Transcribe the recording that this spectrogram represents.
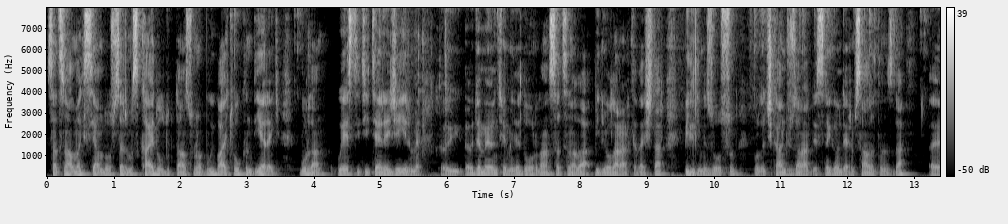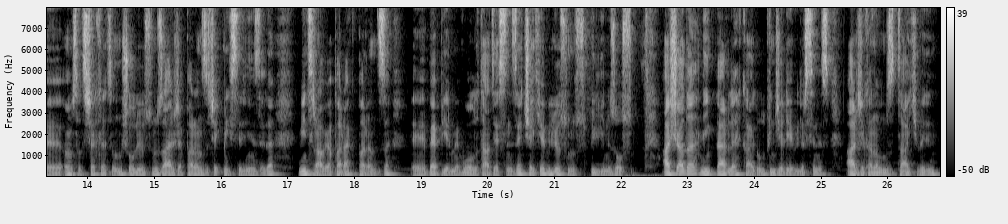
Satın almak isteyen dostlarımız kaydolduktan sonra buy buy token diyerek buradan USDT TRC20 ödeme yöntemiyle doğrudan satın alabiliyorlar arkadaşlar. Bilginiz olsun. Burada çıkan cüzdan adresine gönderim sağladığınızda e, ön satışa katılmış oluyorsunuz. Ayrıca paranızı çekmek istediğinizde de WinTrav yaparak paranızı e, Web20 Wallet adresinize çekebiliyorsunuz. Bilginiz olsun. Aşağıda linklerle kaydolup inceleyebilirsiniz. Ayrıca kanalımızı takip edin.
